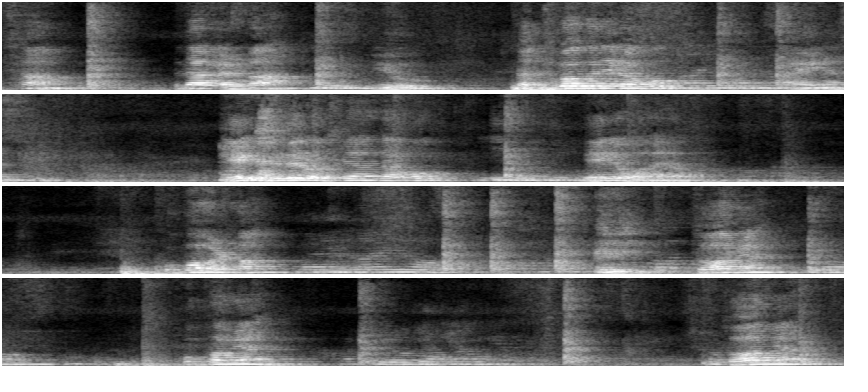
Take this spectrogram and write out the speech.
3 그 다음에 얼마? 6자 누가 근이라고? 마이너스 2. 얘 그대로 어떻게 한다고? 2. 내려와요 곱하면 얼마? 더하면? 곱하면? 더하면?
